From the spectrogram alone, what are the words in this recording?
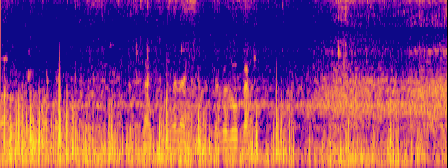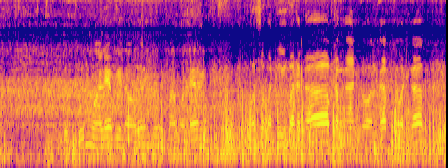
วางทิ้งก่อนไปใส่ถุงไว้เลยจะรู้ๆกัน ดึกขึ้นมาแล้วพี่น้องเอ้ยมืดมาหมดแล้วนี่ขอสวัสดีก่อนนะครับทำงานก่อนครับ สวัสดีครับ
